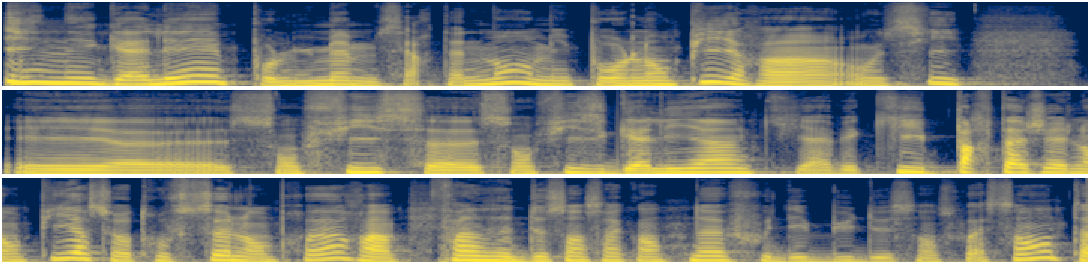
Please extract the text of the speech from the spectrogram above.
inégalée pour lui-même certainement, mais pour l'empire hein, aussi. Et euh, son fils, son fils Galien, qui, avec qui il partageait l'Empire, se retrouve seul empereur, fin 259 ou début 260.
